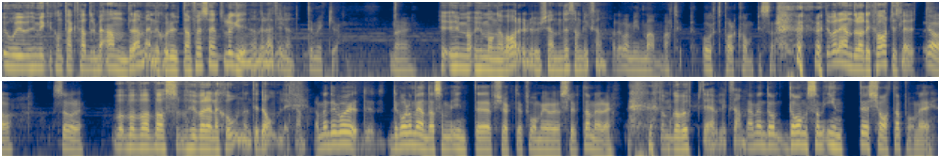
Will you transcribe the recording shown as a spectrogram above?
Hur, hur mycket kontakt hade du med andra människor utanför scientologin under den här tiden? Inte mycket. Nej, Hur, hur, hur många var det du kände som liksom? ja, det var min mamma typ. Och ett par kompisar. Det var det enda du hade kvar till slut. ja, så var det. Vad, vad, vad, hur var relationen till dem liksom? Ja, men det var, det, var de enda som inte försökte få mig att sluta med det. De gav upp det liksom? Nej, men de, de som inte tjatade på mig,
